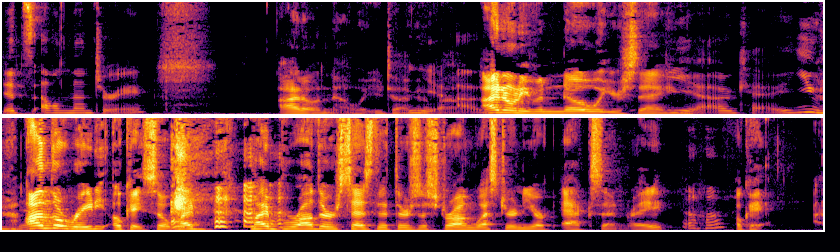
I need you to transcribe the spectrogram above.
It's elementary. I don't know what you're talking Yeah. about. I don't even know what you're saying. Yeah, okay. You know. On the radio. Okay, so my my brother says that there's a strong Western New York accent, right? Uh-huh. Okay, I,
